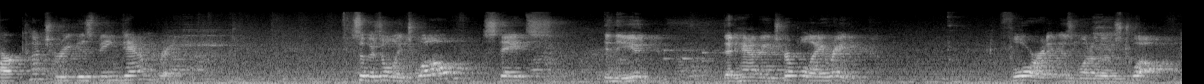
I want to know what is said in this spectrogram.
our country is being downgraded. So there's only 12 states in the union that have a AAA rating. Florida is one of those 12.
